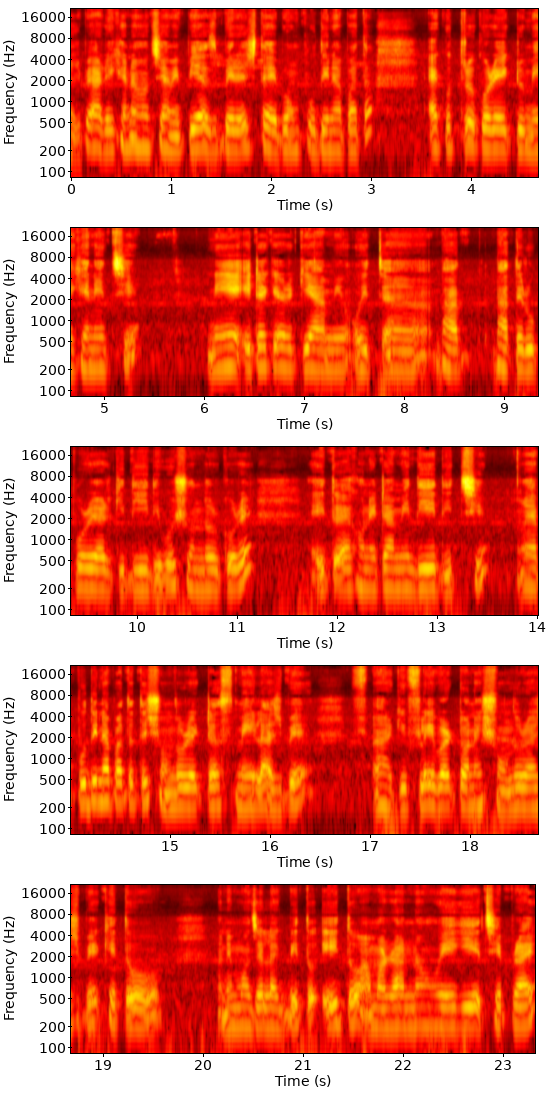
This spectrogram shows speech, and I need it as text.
আসবে। আর এখানে হচ্ছে আমি পেঁয়াজ, বেরেস্তা এবং পুদিনা পাতা একত্র করে একটু মেখে নিচ্ছি। নিয়ে এটাকে আর কি আমি ওই ভাত, ভাতের উপরে আর কি দিয়ে দিব সুন্দর করে। এই তো এখন এটা আমি দিয়ে দিচ্ছি। পুদিনা পাতাতে সুন্দর একটা স্মেল আসবে। আর কি ফ্লেভারটা অনেক সুন্দর আসবে। খেতেও মানে মজা লাগবে। তো এই তো আমার রান্না হয়ে গিয়েছে প্রায়।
